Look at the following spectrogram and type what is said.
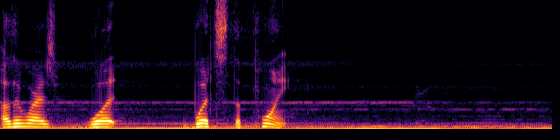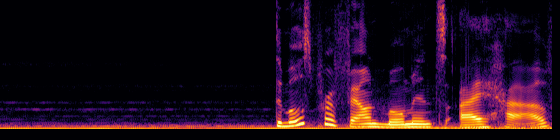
Otherwise, what what's the point? The most profound moments I have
